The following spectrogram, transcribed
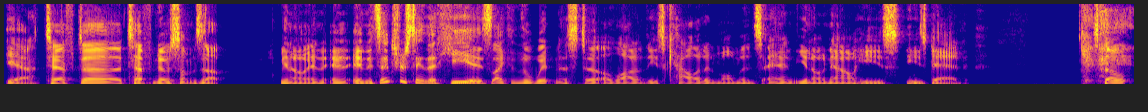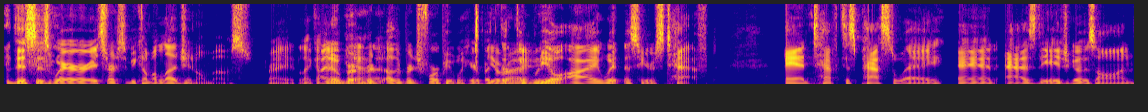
Yeah, Teft. Uh, Teft knows something's up you know, and, and and it's interesting that he is like the witness to a lot of these Kaladin moments, and you know now he's he's dead. So this is where it starts to become a legend almost, right? Like I know yeah. Br- other Bridge Four people here, but the, right, the, real yeah. eyewitness here is Teft, and Teft has passed away, and as the age goes on,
